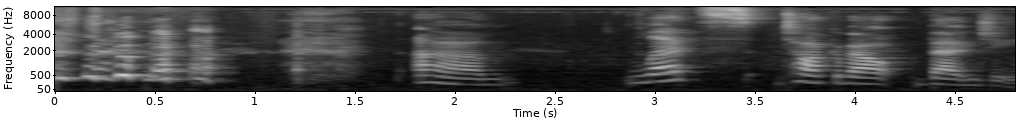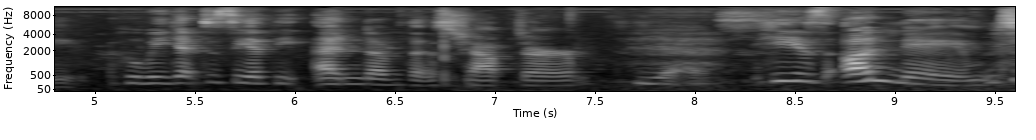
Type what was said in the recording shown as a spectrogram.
Um, let's talk about Benji, who we get to see at the end of this chapter. Yes. He's unnamed,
